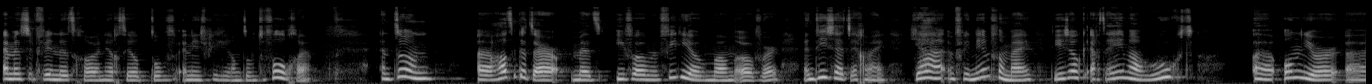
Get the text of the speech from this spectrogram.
En mensen vinden het gewoon echt heel tof en inspirerend om te volgen. En toen uh, had ik het daar met Ivo, mijn videoman, over. En die zei tegen mij, ja, een vriendin van mij, die is ook echt helemaal hooked uh, on your uh,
